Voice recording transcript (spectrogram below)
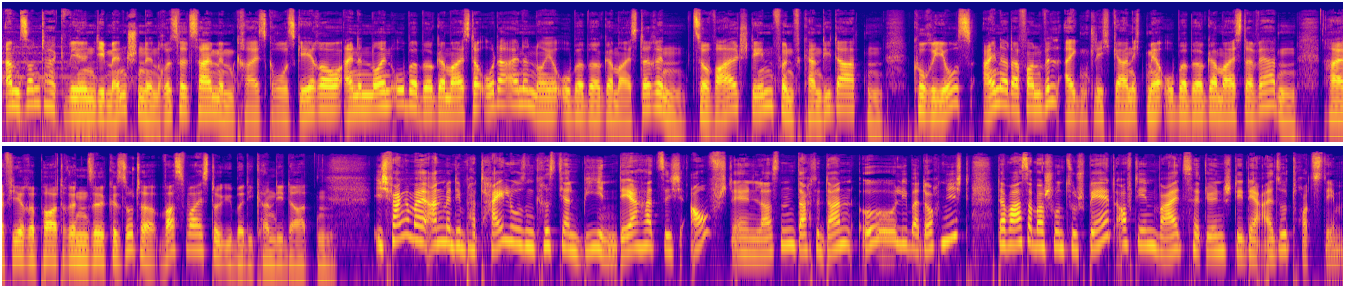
Am Sonntag wählen die Menschen in Rüsselsheim im Kreis Groß-Gerau einen neuen Oberbürgermeister oder eine neue Oberbürgermeisterin. Zur Wahl stehen fünf Kandidaten. Kurios, einer davon will eigentlich gar nicht mehr Oberbürgermeister werden. HR4-Reporterin Silke Sutter, was weißt du über die Kandidaten? Ich fange mal an mit dem parteilosen Christian Bien. Der hat sich aufstellen lassen, dachte dann, oh, lieber doch nicht. Da war es aber schon zu spät. Auf den Wahlzetteln steht er also trotzdem.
